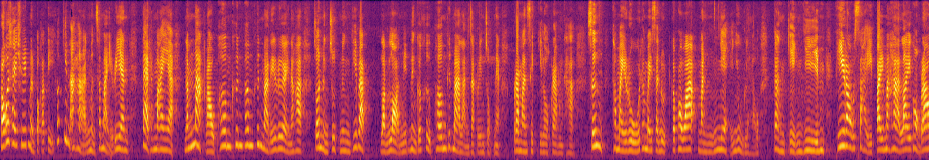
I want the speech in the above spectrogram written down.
เราก็ใช้ชีวิตเหมือนปกติก็กินอาหารเหมือนสมัยเรียน แต่ทำไมอะน้ำหนักเราเพิ่มขึ้นเพิ่มขึ้นมาเรื่อยๆนะคะ จนถึงจุดหนึ่งที่แบบ หลอนๆนิดนึงก็คือเพิ่มขึ้นมาหลังจากเรียนจบเนี่ยประมาณ 10 กิโลกรัมค่ะ ซึ่งทำไมรู้ทำไมสะดุดก็เพราะว่ามันแย่อยู่แล้วกางเกงยีนที่เราใส่ไปมหาลัยของเรา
